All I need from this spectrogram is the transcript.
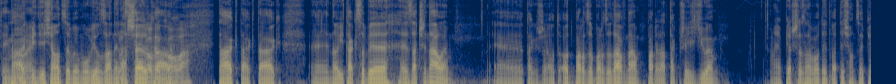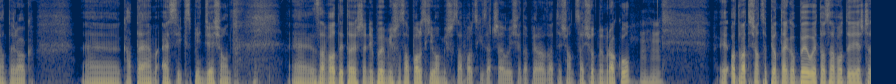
tej tak, małej, 50 byłem uwiązany na szelkach. koła. Tak, tak, tak. E, No i tak sobie e, zaczynałem. Także od, od bardzo, bardzo dawna, parę lat tak przejeździłem. Pierwsze zawody 2005 rok, KTM SX50. E, Zawody to jeszcze nie były Mistrzostwa Polski, bo Mistrzostwa Polski zaczęły się dopiero w 2007 roku. Mhm. E, Od 2005 były to zawody jeszcze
